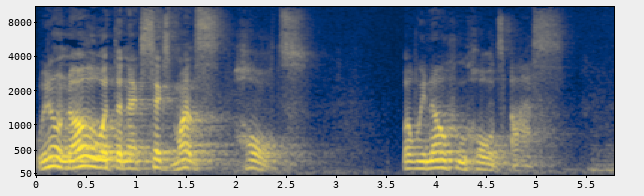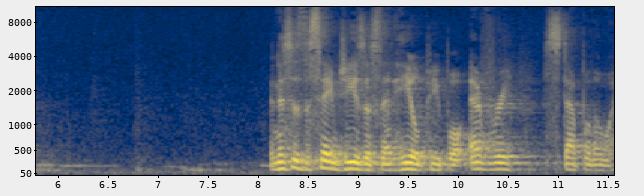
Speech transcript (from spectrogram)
We don't know what the next six months holds. But we know who holds us. And this is the same Jesus that healed people every step of the way.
